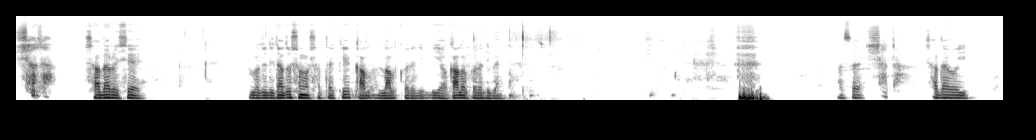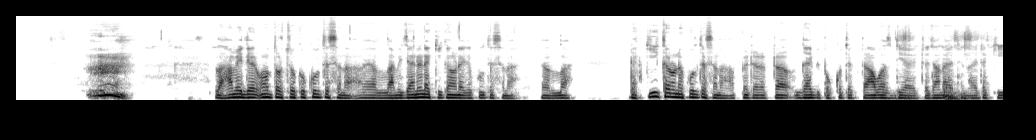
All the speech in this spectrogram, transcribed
সাদা। সাদা রয়েছে? আল্লাহ যদি জাদুর সমস্যা থাকে কালো লাল করে ইয়া, কালো করে দিবেন। আছে? সাদা। সাদা ওই আল্লাহ, হামিদের অন্তর চক্ষু খুলতেছে না। আল্লাহ আমি জানি না কি কারণে এটা খুলতেছে না। আল্লাহ এটা কি কারণে খুলতেছে না? আপনি এটার একটা গাইবী পক্ষ থেকে একটা আওয়াজ দিয়ে এটা জানাই দেন এটা কি?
